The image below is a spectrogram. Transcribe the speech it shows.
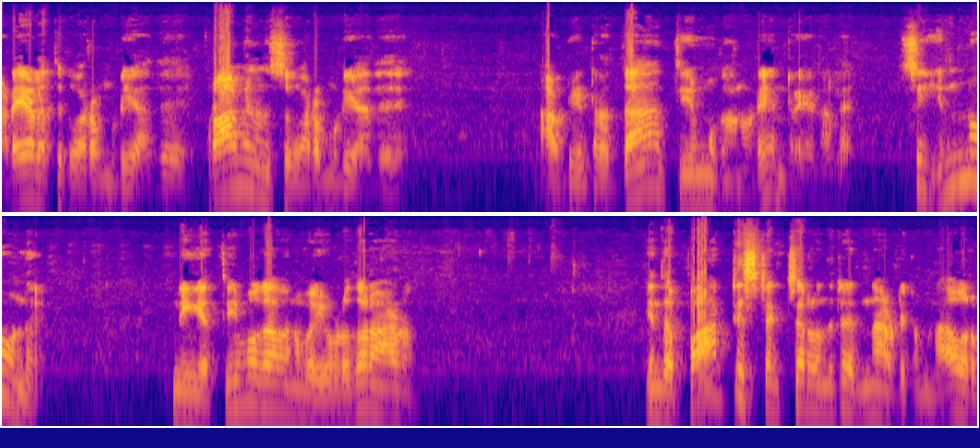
அடையாளத்துக்கு வர முடியாது. ப்ராமினன்ஸுக்கு வர முடியாது. அப்படின்றது தான் திமுகனுடைய இன்றைய நிலை. சரி இன்னொன்று நீங்கள் திமுகவை நம்ம இவ்வளோ தூரம் ஆடும் இந்த பார்ட்டி ஸ்ட்ரக்சர் வந்துட்டு என்ன அப்படின்னம்னா ஒரு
